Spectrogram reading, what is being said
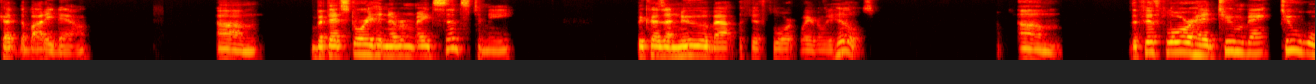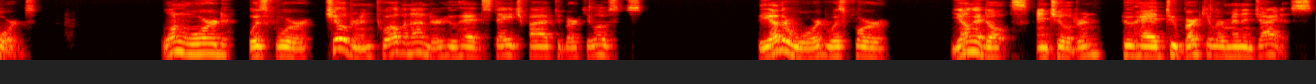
cut the body down. Um, but that story had never made sense to me because I knew about the fifth floor at Waverly Hills. Um, the fifth floor had two main, two wards. One ward was for children 12 and under who had stage five tuberculosis. The other ward was for young adults and children who had tubercular meningitis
